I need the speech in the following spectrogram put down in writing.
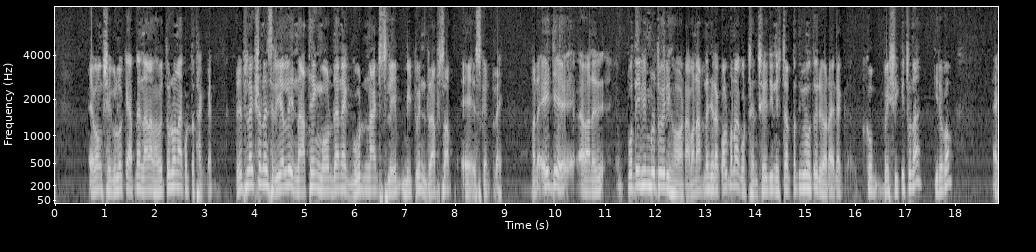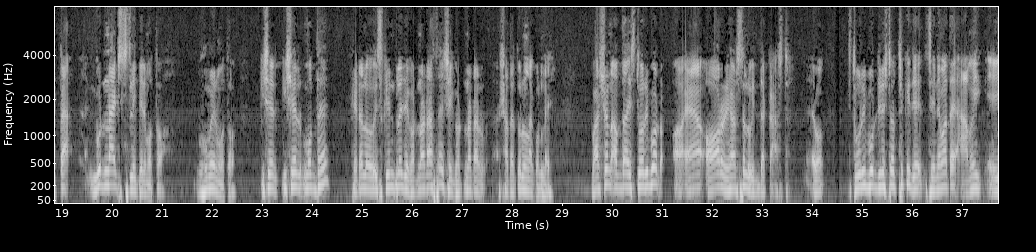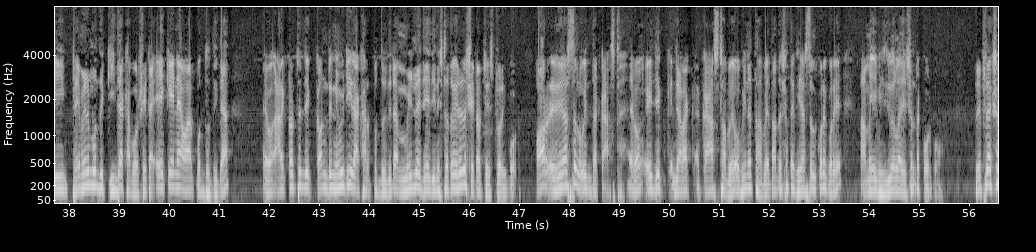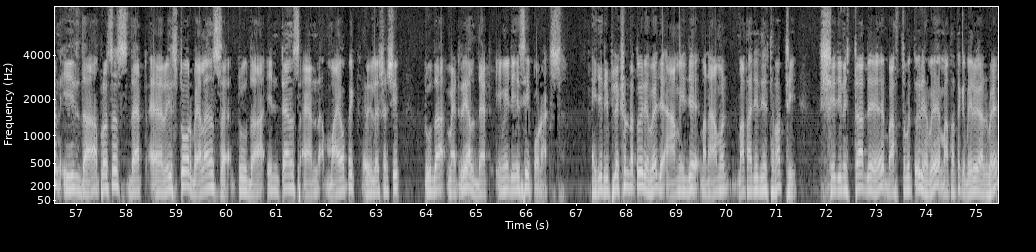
এবং সেগুলোকে আপনি নানাভাবে তুলনা করতে থাকবেন। Reflection is really nothing more than a good night sleep between drafts of screen play মানে এই যে মানে প্রতিবিম্ব তৈরি হওয়াটা মানে আপনি যেটা কল্পনা করছেন, সেই জিনিসটার প্রতিবিম্ব তৈরি হওয়াটা, এটা খুব বেশি কিছু না, কীরকম? একটা গুড নাইট স্লিপের মতো, ঘুমের মতো। কিসের কিসের মধ্যে? সেটা হলো স্ক্রিন প্লে যে ঘটনাটা আছে, সেই ঘটনাটার সাথে তুলনা করলে। Version of the story board or rehearsal with the cast এবং স্টোরি বোর্ড জিনিসটা হচ্ছে কি যে সিনেমাতে আমি এই ফ্রেমের মধ্যে কি দেখাবো সেটা একে নেওয়ার পদ্ধতিটা এবং আরেকটা হচ্ছে যে কন্টিনিউটি রাখার পদ্ধতিটা মিলে যে জিনিসটা তৈরি হলো সেটা হচ্ছে story board or rehearsal with the cast এবং এই যে যারা কাস্ট হবে অভিনেতা হবে তাদের সাথে রিহার্সাল করে করে আমি এই ভিজুয়ালাইজেশনটা করব। Reflection is the process that uh, balance to the intense and myopic and myopic the material that material products এই যে রিফ্লেকশনটা তৈরি হবে যে আমি যে মানে আমার মাথায় যে জিনিসটা ভাবছি, সেই জিনিসটা যে বাস্তবে তৈরি হবে, মাথা থেকে বেরিয়ে আসবে,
